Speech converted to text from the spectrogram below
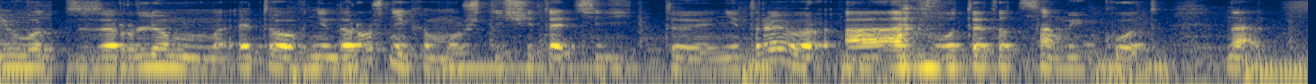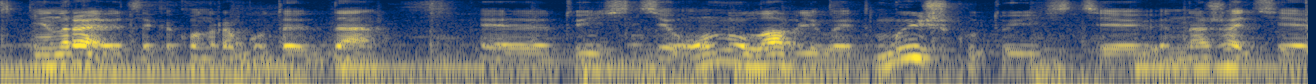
и вот за рулем этого внедорожника можете считать сидит э, не Тревор, а вот этот самый код. Да, мне нравится, как он работает, да. Э, то есть он улавливает мышку, то есть э, нажатие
